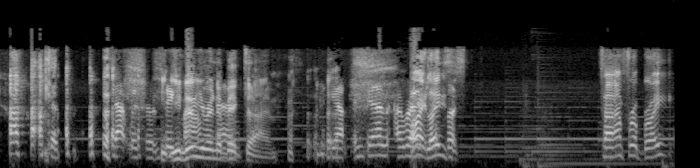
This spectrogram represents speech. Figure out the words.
that was a big. You knew you were in the big time. yep, and then I wrote. All right, ladies, time for a break.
